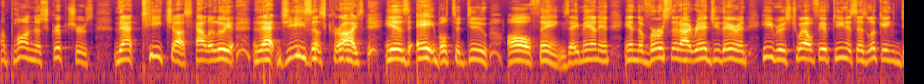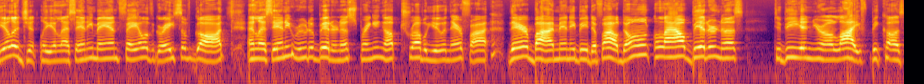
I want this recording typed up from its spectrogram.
upon the scriptures that teach us, hallelujah, that Jesus Christ is able to do all things. Amen. And in the verse that I read you there in Hebrews 12 15, it says, Looking diligently, unless any man fail of the grace of God, unless any root of bitterness springing up trouble you, and thereby, thereby many be defiled. Don't allow bitterness to be in your life because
